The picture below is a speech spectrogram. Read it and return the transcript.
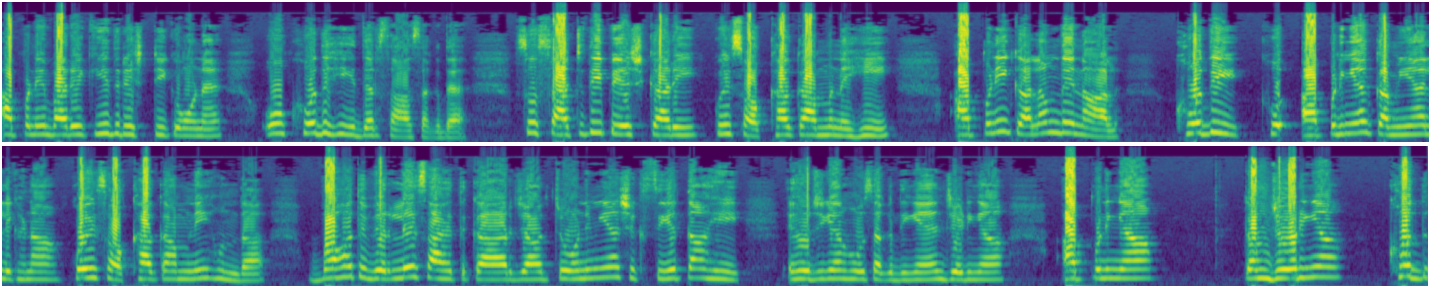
ਆਪਣੇ ਬਾਰੇ ਕੀ ਦ੍ਰਿਸ਼ਟੀਕੋਣ ਹੈ ਉਹ ਖੁਦ ਹੀ ਦਰਸਾ ਸਕਦਾ ਹੈ ਸੋ ਸੱਚ ਦੀ ਪੇਸ਼ਕਾਰੀ ਕੋਈ ਸੌਖਾ ਕੰਮ ਨਹੀਂ ਆਪਣੀ ਕਲਮ ਦੇ ਨਾਲ ਖੁਦ ਹੀ ਆਪਣੀਆਂ ਕਮੀਆਂ ਲਿਖਣਾ ਕੋਈ ਸੌਖਾ ਕੰਮ ਨਹੀਂ ਹੁੰਦਾ ਬਹੁਤ ਵਿਰਲੇ ਸਾਹਿਤਕਾਰ ਜਾਂ ਚੋਣਵੀਆਂ ਸ਼ਖਸੀਅਤਾਂ ਹੀ ਇਹੋ ਜੀਆਂ ਹੋ ਸਕਦੀਆਂ ਜਿਹੜੀਆਂ ਆਪਣੀਆਂ ਕਮਜ਼ੋਰੀਆਂ ਖੁਦ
